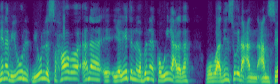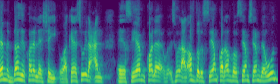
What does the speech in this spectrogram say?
هنا بيقول بيقول للصحابة أنا يا ريت إن ربنا يقويني على ده. وبعدين سئل عن عن صيام الدهر قال لا شيء كده سئل عن آه، صيام قال سئل عن أفضل الصيام قال أفضل الصيام صيام داوود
